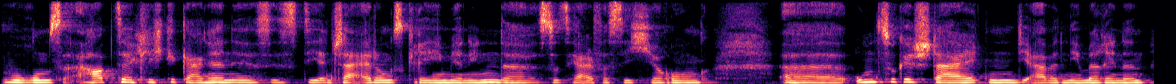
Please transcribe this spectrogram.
Worum es hauptsächlich gegangen ist, ist die Entscheidungsgremien in der Sozialversicherung äh, umzugestalten, die Arbeitnehmerinnen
